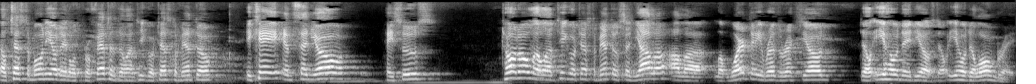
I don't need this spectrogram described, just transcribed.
el testimonio de los profetas del Antiguo Testamento y que enseñó Jesús. Todo el Antiguo Testamento señala a la, muerte y resurrección del Hijo de Dios, del Hijo del Hombre.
